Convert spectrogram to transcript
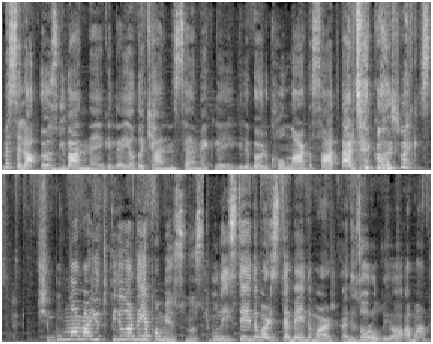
Mesela özgüvenle ilgili ya da kendini sevmekle ilgili böyle konularda saatlerce konuşmak istiyorum. Şimdi bunu normal YouTube videolarında yapamıyorsunuz. Bunu isteyeni var, istemeyeni var. Hani zor oluyor ama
